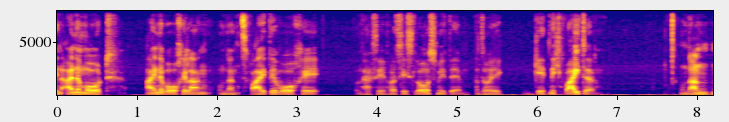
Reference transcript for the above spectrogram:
in einem Ort eine Woche lang und dann zweite Woche und gesagt, was ist los mit dem? Also er geht nicht weiter. Und dann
